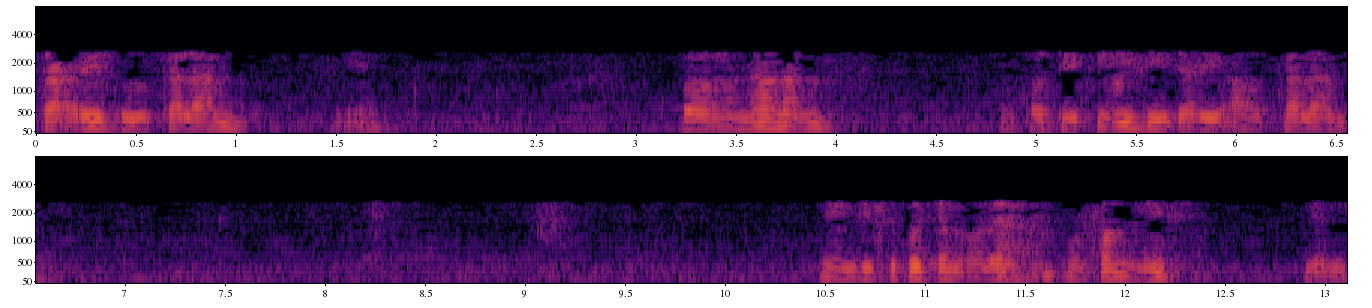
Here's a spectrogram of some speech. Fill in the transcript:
Ta'riful kalam ya. Pengenalan Atau definisi dari al-kalam Yang disebutkan oleh musannif yakni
